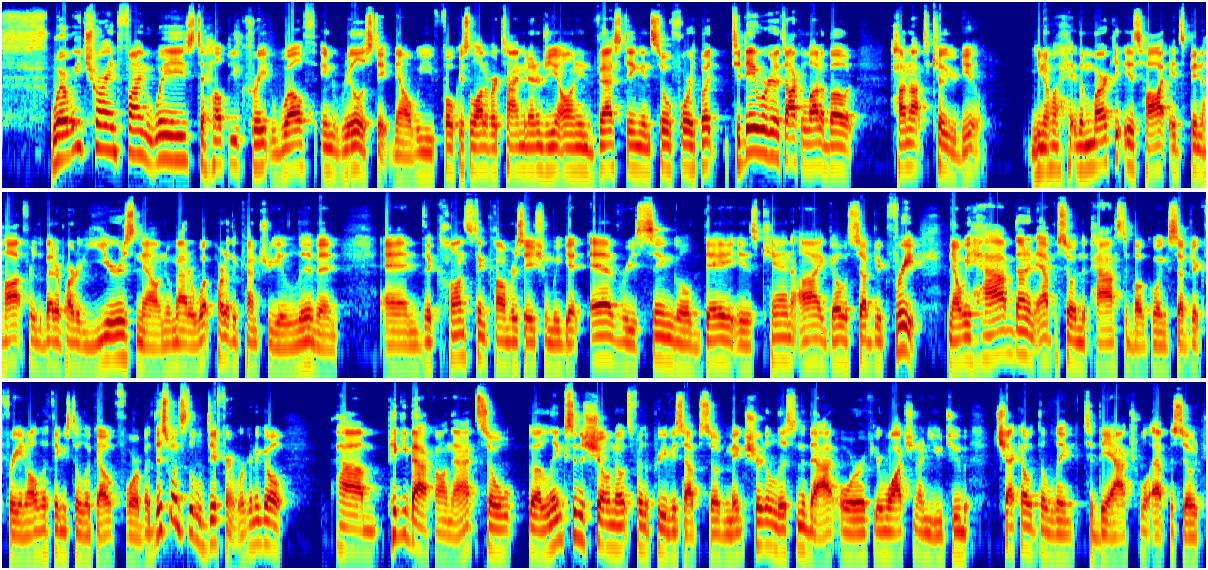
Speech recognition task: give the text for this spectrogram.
where we try and find ways to help you create wealth in real estate. Now, we focus a lot of our time and energy on investing and so forth, but today we're going to talk a lot about how not to kill your deal. You know, the market is hot. It's been hot for the better part of years now, no matter what part of the country you live in. And the constant conversation we get every single day is can I go subject free? Now, we have done an episode in the past about going subject free and all the things to look out for, but this one's a little different. We're going to go um, piggyback on that. So, the links in the show notes for the previous episode, make sure to listen to that. Or if you're watching on YouTube, check out the link to the actual episode.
